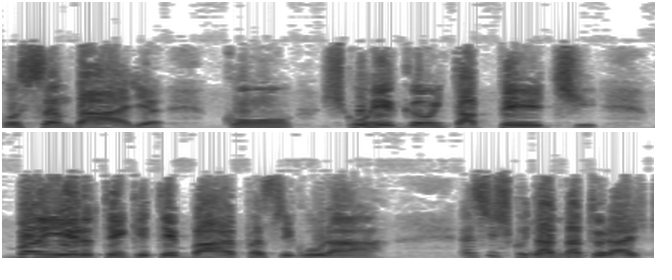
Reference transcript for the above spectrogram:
com sandália, com escorregão em tapete, banheiro tem que ter barra para segurar. Esses cuidados Sim. naturais.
